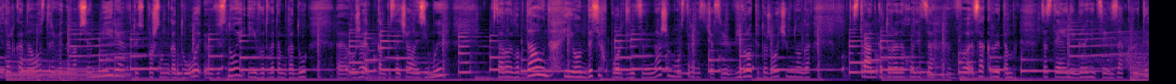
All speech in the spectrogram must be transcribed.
не только на острове, но и во всем мире. То есть в прошлом году э, весной и вот в этом году э, уже как бы с начала зимы второй локдаун, и он до сих пор длится на нашем острове. Сейчас в Европе тоже очень много стран, которые находятся в закрытом состоянии, границы их закрыты,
